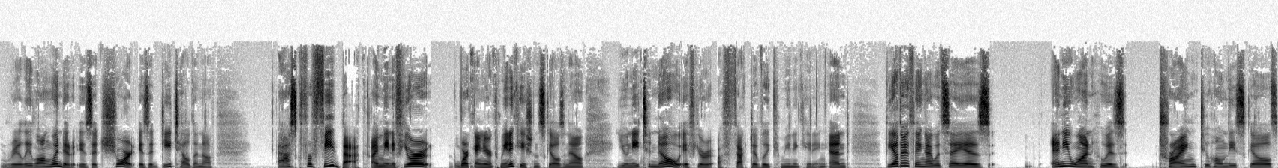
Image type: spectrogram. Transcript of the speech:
really long winded? Is it short? Is it detailed enough? Ask for feedback. I mean, if you're working on your communication skills now, you need to know if you're effectively communicating. And the other thing I would say is anyone who is trying to hone these skills,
